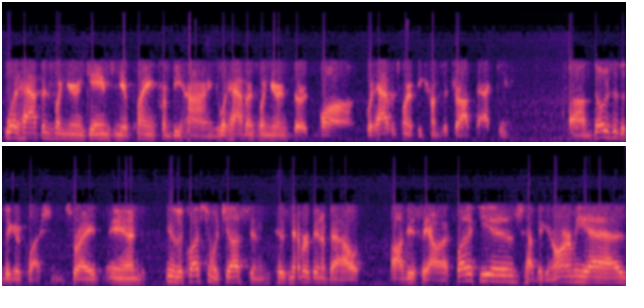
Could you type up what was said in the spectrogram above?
what happens when you're in games and you're playing from behind? What happens when you're in third and long? What happens when it becomes a drop back game? Um, those are the bigger questions, right? And you know, the question with Justin has never been about obviously how athletic he is, how big an arm he has,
